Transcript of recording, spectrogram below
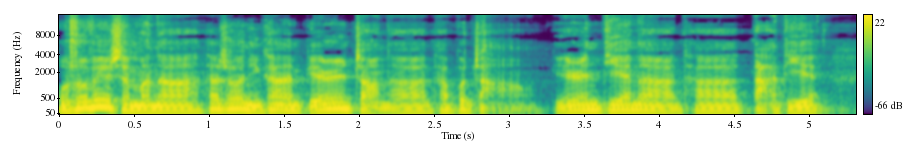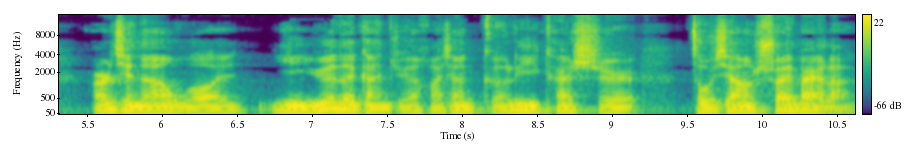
我说：“为什么呢？”他说：“你看别人涨呢，它不涨；别人跌呢，它大跌。而且呢，我隐约的感觉好像格力开始走向衰败了。”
